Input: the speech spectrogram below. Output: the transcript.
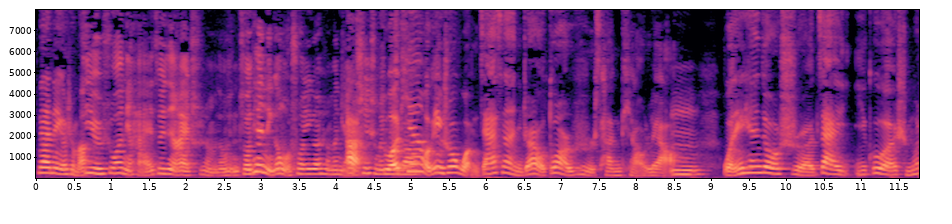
那那个什么，继续说，你还最近爱吃什么东西？昨天你跟我说一个什么？你爱啊，吃什么、昨天我跟你说，我们家现在你知道有多少日餐调料？嗯，我那天就是在一个什么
